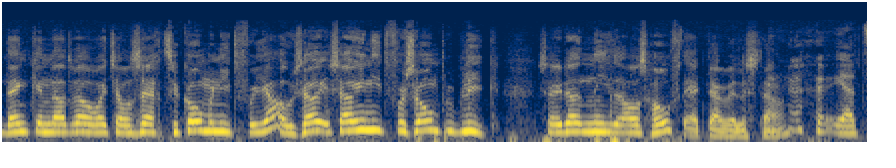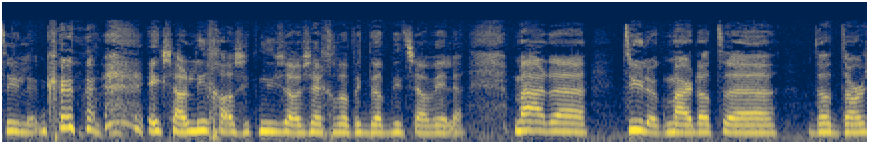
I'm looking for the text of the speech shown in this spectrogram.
denk inderdaad wel wat je al zegt, ze komen niet voor jou. Zou, zou je niet voor zo'n publiek, zou je dat niet als hoofdact daar willen staan? Ja, tuurlijk. ik zou liegen als ik nu zou zeggen dat ik dat niet zou willen. Maar eh, tuurlijk, maar dat, eh, dat, daar,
